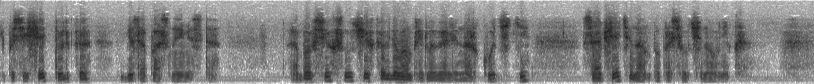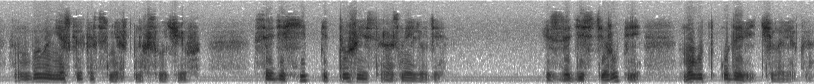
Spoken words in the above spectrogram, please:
и посещать только безопасные места. Обо всех случаях, когда вам предлагали наркотики, сообщайте нам, попросил чиновник. Было несколько смертных случаев. Среди хиппи тоже есть разные люди из-за десяти рупий могут удавить человека.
